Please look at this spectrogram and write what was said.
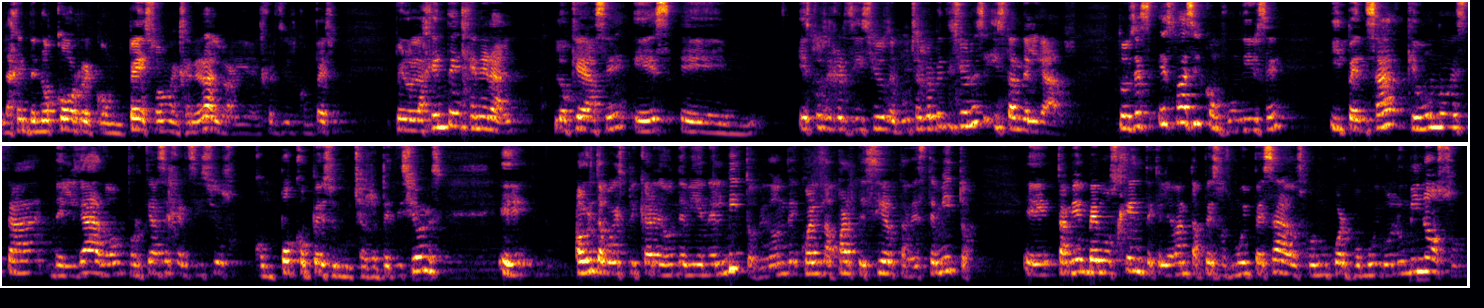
la gente no corre con peso en general, hay ejercicios con peso, pero la gente en general lo que hace es eh, estos ejercicios de muchas repeticiones y están delgados. Entonces es fácil confundirse y pensar que uno está delgado porque hace ejercicios con poco peso y muchas repeticiones. Eh, ahorita voy a explicar de dónde viene el mito, de dónde, cuál es la parte cierta de este mito. Eh, también vemos gente que levanta pesos muy pesados con un cuerpo muy voluminoso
